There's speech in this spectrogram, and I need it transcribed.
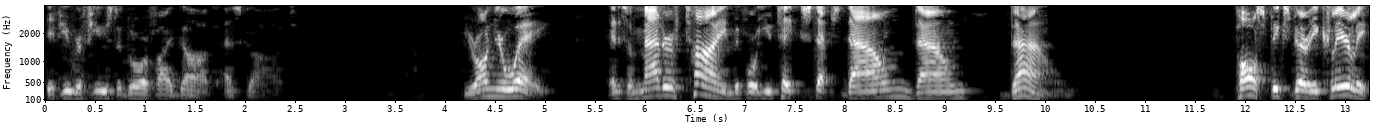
if you refuse to glorify God as God. You're on your way. And it's a matter of time before you take steps down, down, down. Paul speaks very clearly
